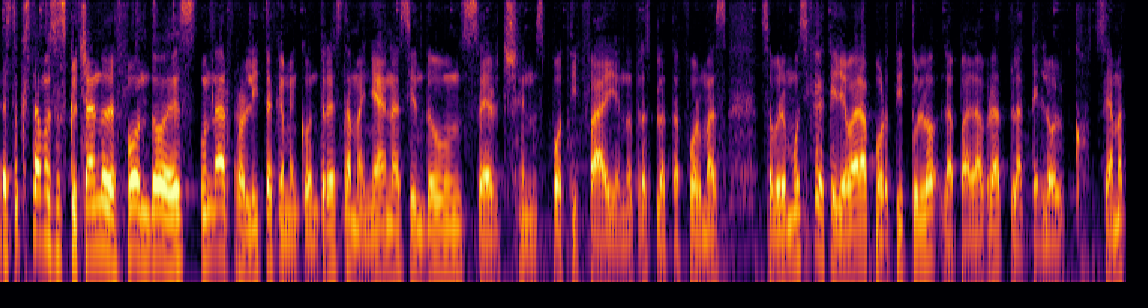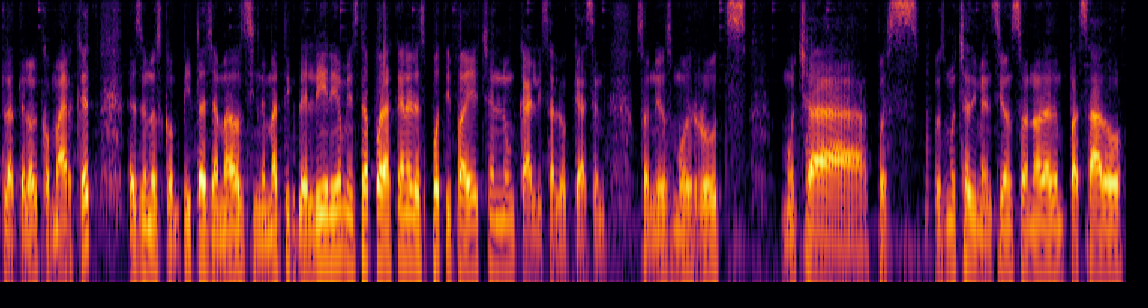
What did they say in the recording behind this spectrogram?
Esto que estamos escuchando de fondo es una rolita que me encontré esta mañana haciendo un search en Spotify y en otras plataformas sobre música que llevara por título la palabra Tlatelolco. Se llama Tlatelolco Market, es de unos compitas llamados Cinematic Delirium y está por acá en el Spotify, échenle un cáliz a lo que hacen. Sonidos muy roots, mucha pues pues mucha dimensión sonora de un pasado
